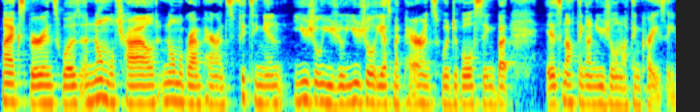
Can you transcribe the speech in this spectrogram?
my experience was a normal child, normal grandparents fitting in, usual, usual, usual. Yes, my parents were divorcing, but it's nothing unusual, nothing crazy.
